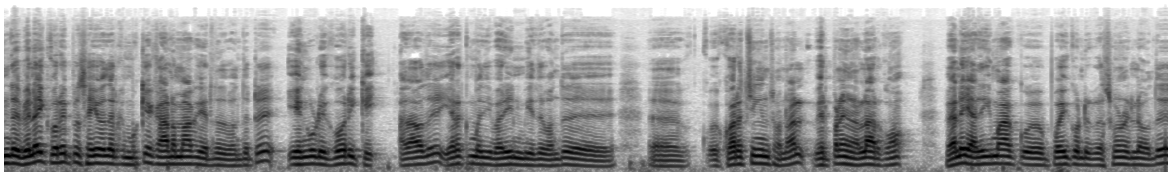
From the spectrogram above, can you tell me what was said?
இந்த விலை குறைப்பு செய்வதற்கு முக்கிய காரணமாக இருந்தது வந்துட்டு எங்களுடைய கோரிக்கை. அதாவது இறக்குமதி வரியின் மீது வந்து குறைச்சிங்கன்னு சொன்னால் விற்பனை நல்லாயிருக்கும். விலை அதிகமாக போய்கொண்டிருக்கிற சூழ்நிலையில் வந்து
